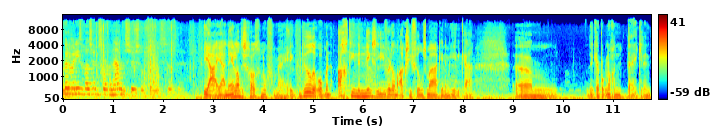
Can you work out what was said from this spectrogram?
Kunnen we niet gewoon zeggen zogenaamde zus of zo? Dus dat, eh, Ja, ja, Nederland is groot genoeg voor mij. Ik wilde op mijn achttiende niks liever dan actiefilms maken in Amerika. Ehm, ik heb ook nog een tijdje een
